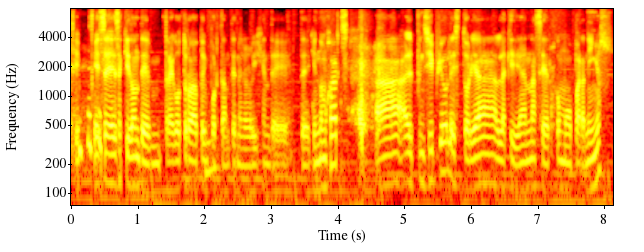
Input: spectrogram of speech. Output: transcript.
Sí, ese es aquí donde traigo otro dato importante en el origen de, de Kingdom Hearts. Ah, al principio la historia la querían hacer como para niños.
